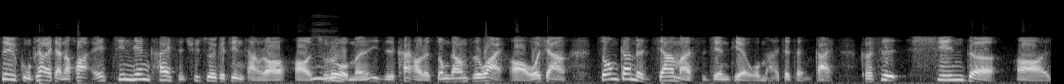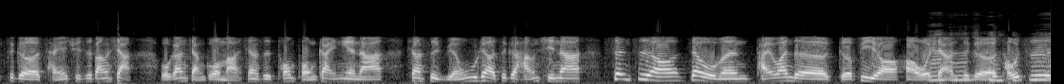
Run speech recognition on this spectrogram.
至于股票来讲的话，哎，今天开始去做一个进场喽。啊，除了我们一直看好的中钢之外，啊，我想中钢的加码时间点我们还在等待。可是新的啊，这个产业趋势方向，我刚刚讲过嘛，像是通膨概念啊，像是原物料这个行情啊，甚至哦，在我们台湾的隔壁哦，好，我想这个投资。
